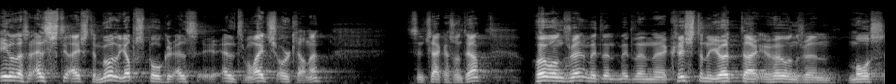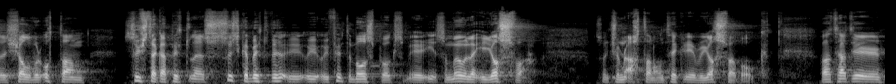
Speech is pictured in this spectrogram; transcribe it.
jeg leser eldste eiste, mulig jobbspoker eldre, man vet ikke ordlande, sin tjekka sånt, ja. Høvundren, middelen kristen og jøtar, i høvundren Mose, sjalvor 8, sista kapittel, sista kapittel i 5. Mosebok, som er som mulig i Josva, som kommer 18, og tekker i Josva-bok. Og at det er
